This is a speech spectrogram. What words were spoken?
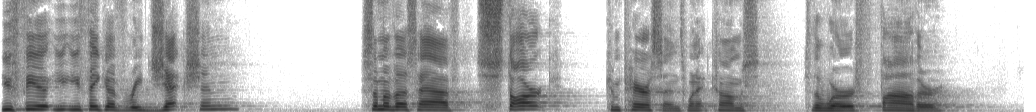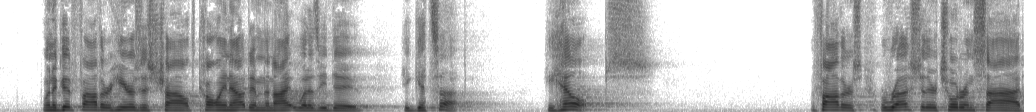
you, feel, you, you think of rejection. Some of us have stark comparisons when it comes to the word father. When a good father hears his child calling out to him the night, what does he do? He gets up, he helps. Fathers rush to their children's side,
